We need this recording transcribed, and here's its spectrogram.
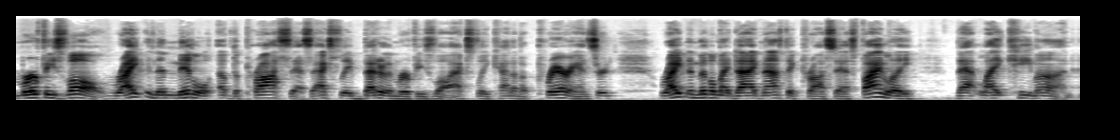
Murphy's Law, right in the middle of the process, actually better than Murphy's Law, actually kind of a prayer answered, right in the middle of my diagnostic process. Finally, that light came on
